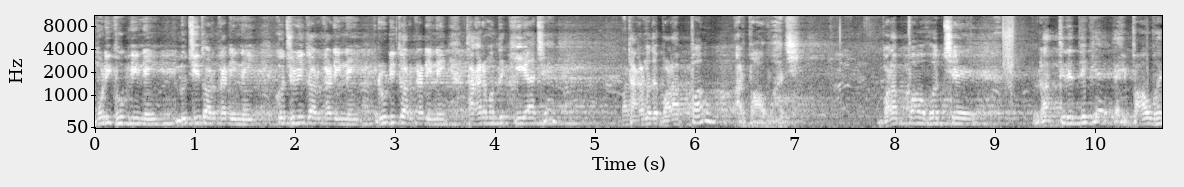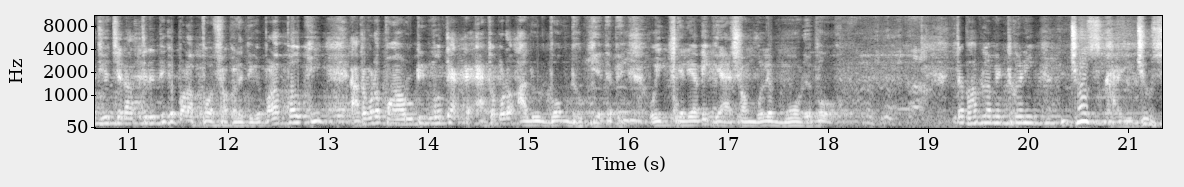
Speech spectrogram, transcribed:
মুড়ি ঘুগনি নেই, লুচি তরকারি নেই, কচুরি তরকারি নেই, রুটি তরকারি নেই। থাকার মধ্যে কি আছে? থাকার মধ্যে বড়াপ পাও আর পাও ভাজি বড়াপ পাও হচ্ছে রাত্রির দিকে, এই পাও ভাজি হচ্ছে রাত্রির দিকে বড়াপ পাও সকালের দিকে। বড়াপ পাও কি? এত বড় পাউরুটির মধ্যে একটা এত বড় আলুর বোম ঢুকিয়ে দেবে। ওই খেলে আমি গ্যাস অম্বলে মরবো। তা ভাবলাম একটুখানি জুস খাই জুস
